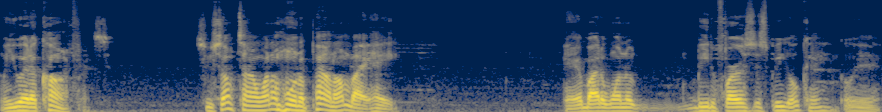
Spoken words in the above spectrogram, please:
When you at a conference. See, sometimes when I'm on a panel, I'm like, hey, everybody want to be the first to speak? Okay, go ahead.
